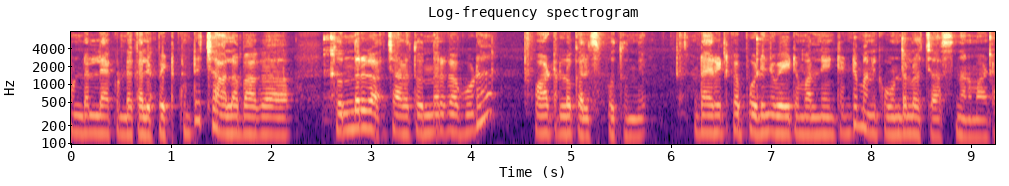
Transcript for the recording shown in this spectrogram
ఉండలు లేకుండా కలిపి పెట్టుకుంటే చాలా బాగా తొందరగా చాలా తొందరగా కూడా వాటర్లో కలిసిపోతుంది. డైరెక్ట్గా పొడిని వేయటం వల్ల ఏంటంటే మనకి ఉండలు వచ్చేస్తుంది అనమాట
